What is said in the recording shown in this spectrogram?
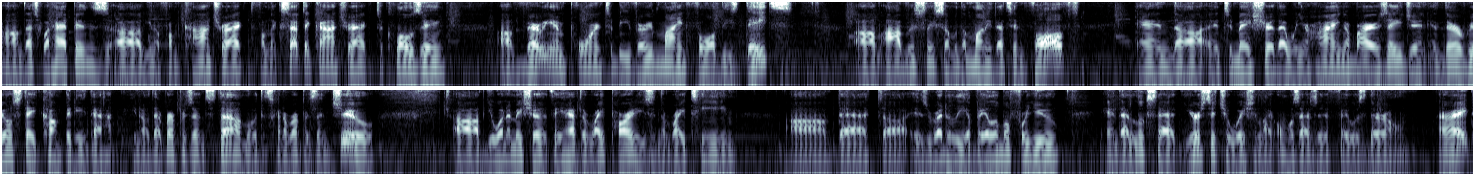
Um, that's what happens, uh, you know, from contract, from accepted contract to closing. Uh, very important to be very mindful of these dates. Um, obviously, some of the money that's involved, and uh, and to make sure that when you're hiring a buyer's agent and their real estate company that you know that represents them or that's going to represent you, uh, you want to make sure that they have the right parties and the right team uh, that uh, is readily available for you and that looks at your situation like almost as if it was their own. All right.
